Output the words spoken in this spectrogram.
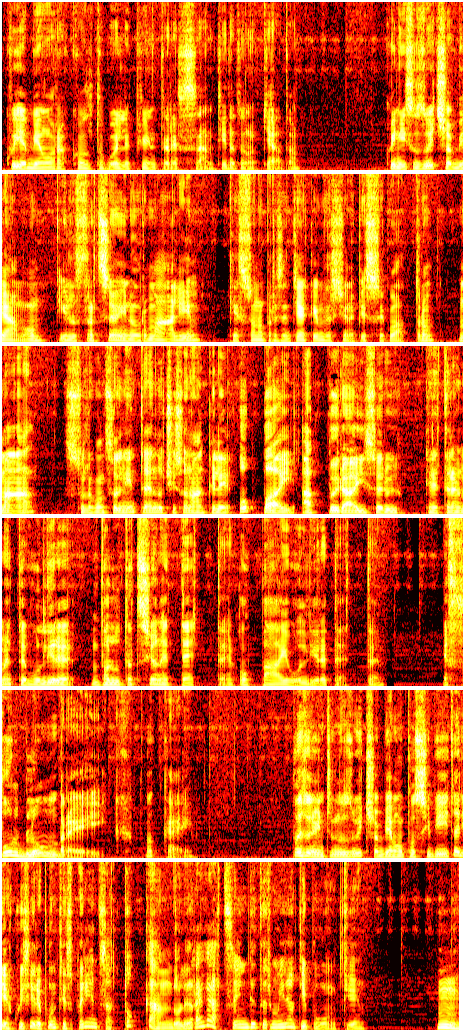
Qui abbiamo raccolto quelle più interessanti, date un'occhiata. Quindi su Switch abbiamo illustrazioni normali, che sono presenti anche in versione PS4, ma sulla console Nintendo ci sono anche le Oppai Appuraiseru, che letteralmente vuol dire valutazione tette, Oppai vuol dire tette. E Full Bloom Break, ok. Poi su Nintendo Switch abbiamo possibilità di acquisire punti esperienza toccando le ragazze in determinati punti. Mmm,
